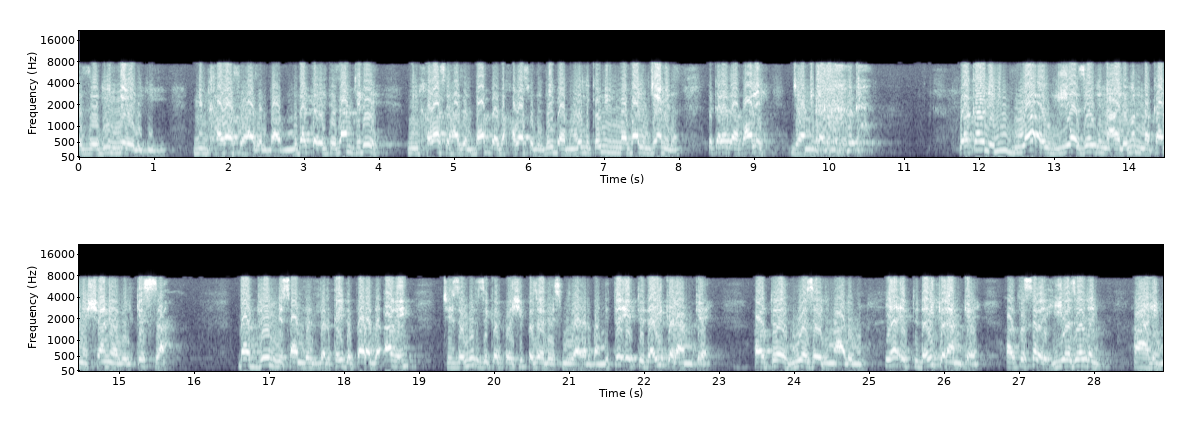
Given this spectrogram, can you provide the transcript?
الزیدون نه ویل کېږي من خواص هذا الباب نو دغه التزام چې دی من خواص هذا الباب دا د خواص د دې باب نه لکونه من افعال جامده ذکر دا افعال جامده وقالهم هو او هي زيد عالم مكان الشان او القصه دا دویم مثال د درکې د پاره د هغه چې ضمیر ذکر کړی شي په ځای د اسم ظاهر باندې ته ابتدایي کلام کې او ته هو زید عالم یا ابتدایي کلام کې او ته سره هي زید عالم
